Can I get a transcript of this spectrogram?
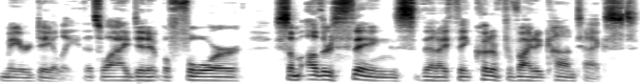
Mayor Daley. That's why I did it before some other things that I think could have provided context.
